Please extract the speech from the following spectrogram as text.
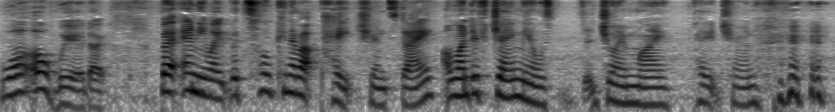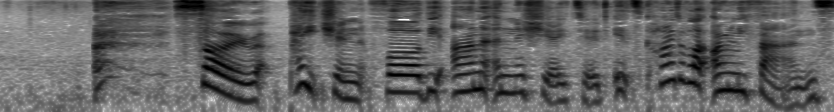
What a weirdo. But anyway, we're talking about Patreon today. I wonder if Jamie will join my Patreon. so, Patreon, for the uninitiated, it's kind of like OnlyFans,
